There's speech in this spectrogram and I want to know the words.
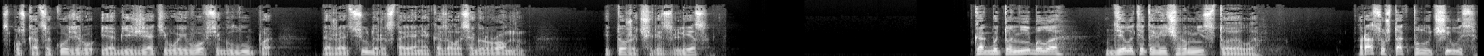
Спускаться к озеру и объезжать его и вовсе глупо. Даже отсюда расстояние казалось огромным. И тоже через лес. Как бы то ни было, делать это вечером не стоило. Раз уж так получилось,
